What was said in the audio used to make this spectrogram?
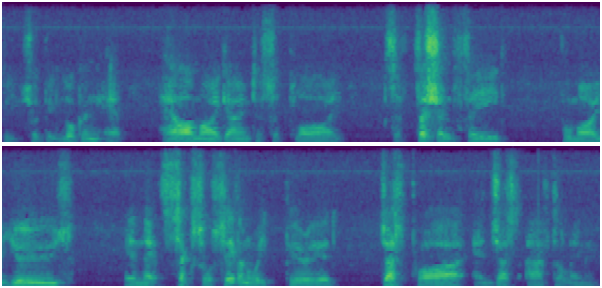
be, should be looking at how am I going to supply sufficient feed for my ewes in that six or seven week period just prior and just after lambing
